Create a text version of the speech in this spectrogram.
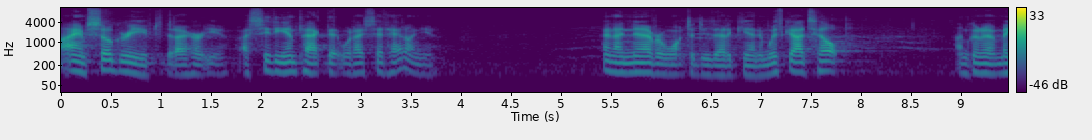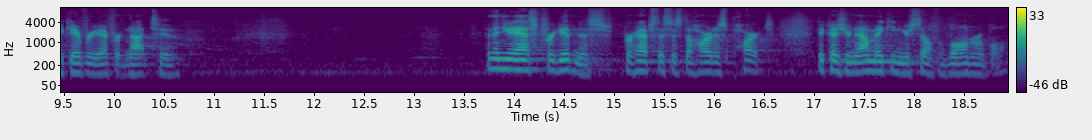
I am so grieved that I hurt you. I see the impact that what I said had on you. And I never want to do that again. And with God's help, I'm going to make every effort not to. And then you ask forgiveness. Perhaps this is the hardest part because you're now making yourself vulnerable.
